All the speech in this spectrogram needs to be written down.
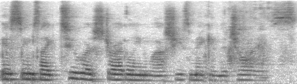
It seems like two are struggling while she's making the choice.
